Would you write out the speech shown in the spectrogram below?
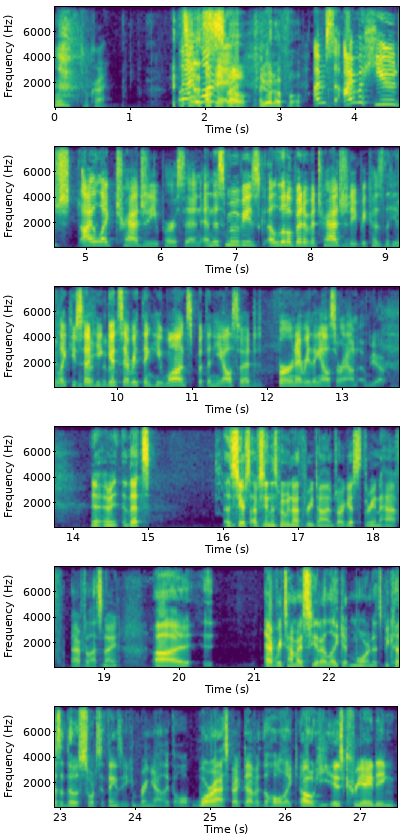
Don't cry. Like, I love Okay. it. So beautiful. I'm s I'm a huge I like tragedy person, and this movie is a little bit of a tragedy because he, like you said, okay, he it gets is. everything he wants, but then he also had to burn everything else around him. yeah. Yeah, I mean that's uh, seriously. I've seen this movie now three times, or I guess three and a half after last night. Uh, every time I see it, I like it more, and it's because of those sorts of things that you can bring out, like the whole war aspect of it, the whole like, oh, he is creating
